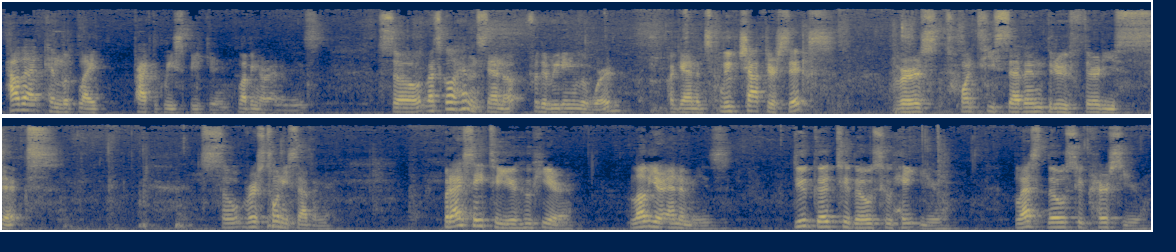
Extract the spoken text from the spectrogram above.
how that can look like, practically speaking, loving our enemies. So let's go ahead and stand up for the reading of the word. Again, it's Luke chapter 6, verse 27 through 36. So, verse 27. But I say to you who hear, love your enemies, do good to those who hate you, bless those who curse you,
